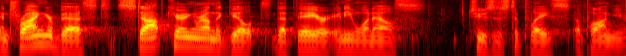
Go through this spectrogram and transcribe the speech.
and trying your best, stop carrying around the guilt that they or anyone else chooses to place upon you.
